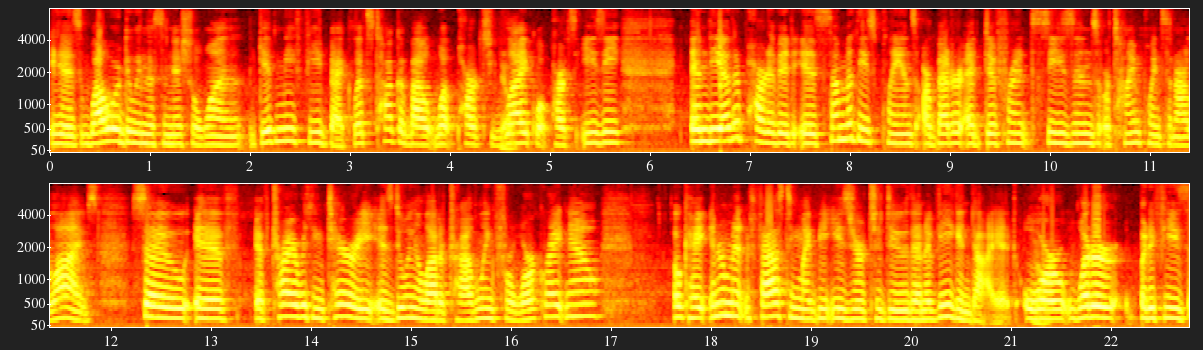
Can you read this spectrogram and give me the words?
is while we're doing this initial one give me feedback. Let's talk about what parts you like what parts easy. And the other part of it is some of these plans are better at different seasons or time points in our lives. So if if try everything terry is doing a lot of traveling for work right now okay, intermittent fasting might be easier to do than a vegan diet. Or yeah. what are, but if he's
